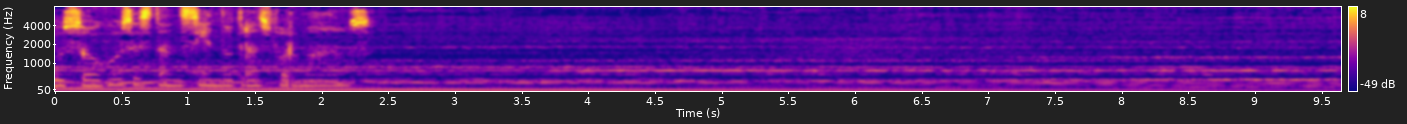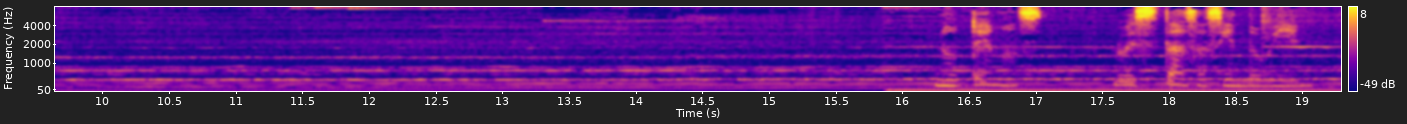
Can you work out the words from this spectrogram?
Tus ojos están siendo transformados. No temas, lo estás haciendo bien.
